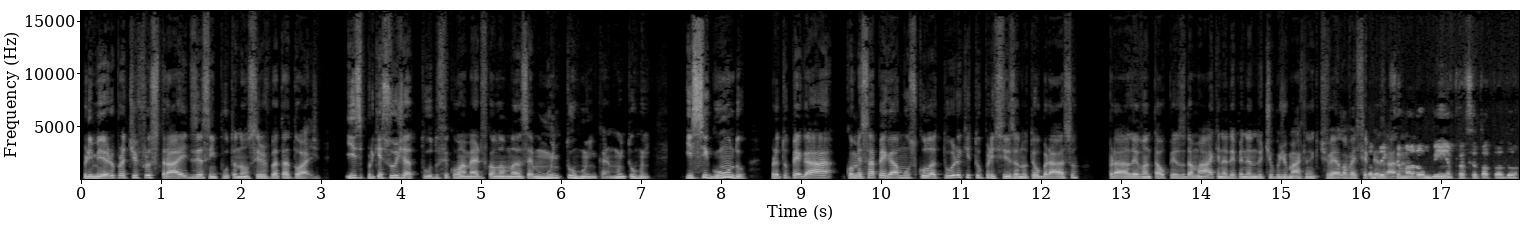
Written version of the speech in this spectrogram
Primeiro, para te frustrar e dizer assim, puta, não serve para tatuagem. Isso porque suja tudo, fica uma merda, fica uma mansa, é muito ruim, cara, muito ruim. E segundo, para tu pegar, começar a pegar a musculatura que tu precisa no teu braço para levantar o peso da máquina, dependendo do tipo de máquina que tiver, ela vai ser então pesada. Tem que ser marombinha para ser tatuador.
